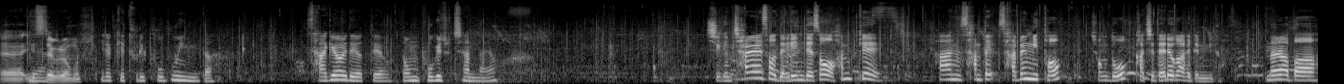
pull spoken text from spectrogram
e, Instagram'ı. 이렇게 둘이 부부입니다. 4개월 되었대요. 너무 보기 좋지 않나요? 지금 차에서 내린 데서 함께 한 300, 400m 정도 같이 내려가야 됩니다. 메라바.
